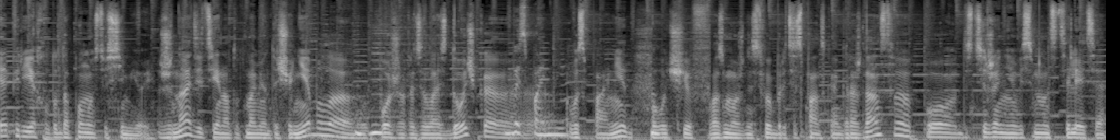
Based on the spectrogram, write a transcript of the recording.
Я переехал туда полностью с семьей. Жена, детей на тот момент еще не было. Угу. Позже родилась дочка. В Испании. В Испании, получив возможность выбрать испанское гражданство по достижении 18-летия.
